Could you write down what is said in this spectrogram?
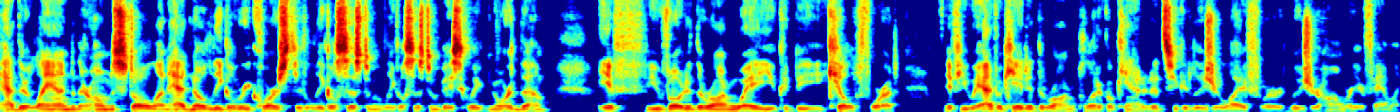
had their land and their homes stolen, had no legal recourse through the legal system. The legal system basically ignored them. If you voted the wrong way, you could be killed for it. If you advocated the wrong political candidates, you could lose your life or lose your home or your family.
